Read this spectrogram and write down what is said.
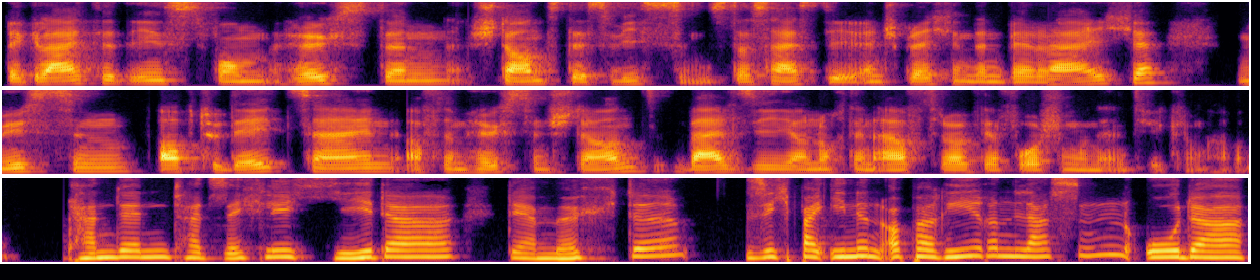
begleitet ist vom höchsten Stand des Wissens. Das heißt, die entsprechenden Bereiche müssen up-to-date sein, auf dem höchsten Stand, weil sie ja noch den Auftrag der Forschung und Entwicklung haben. Kann denn tatsächlich jeder, der möchte, sich bei Ihnen operieren lassen oder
